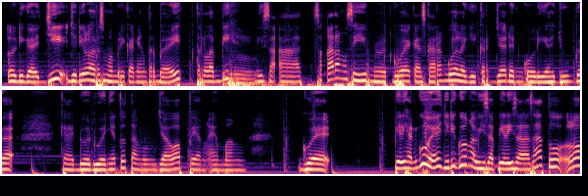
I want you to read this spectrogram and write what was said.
lo digaji jadi lo harus memberikan yang terbaik terlebih Hmm. di saat sekarang sih menurut gue kayak sekarang gue lagi kerja dan kuliah juga kayak dua-duanya tuh tanggung jawab yang emang gue pilihan gue jadi gue nggak bisa pilih salah satu lo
